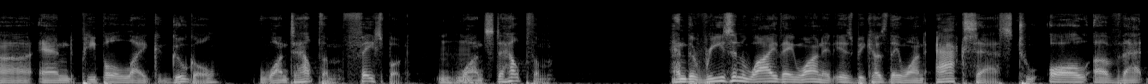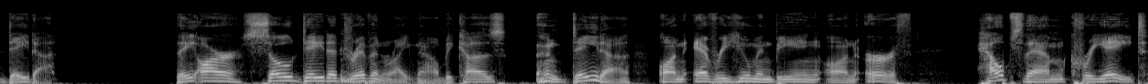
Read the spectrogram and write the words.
uh, and people like Google want to help them. Facebook Mm-hmm. wants to help them. And the reason why they want it is because they want access to all of that data. They are so data driven right now because data on every human being on earth helps them create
